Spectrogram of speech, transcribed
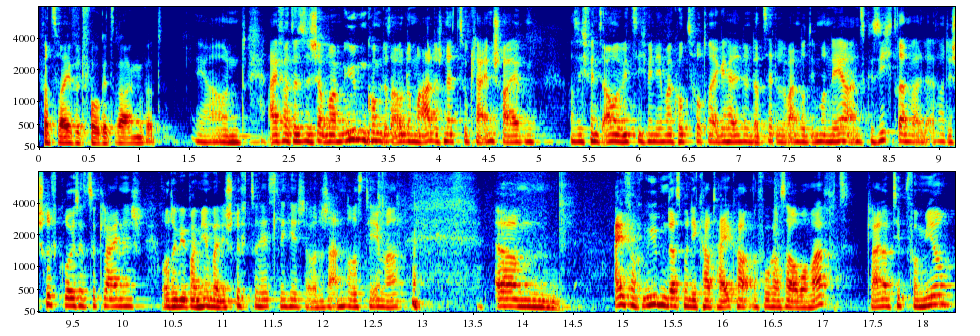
verzweifelt vorgetragen wird. Ja, und einfach, das ist aber beim Üben kommt das automatisch nicht zu kleinschreiben. Also ich finde es auch mal witzig, wenn jemand Kurzvorträge hält und der Zettel wandert immer näher ans Gesicht dran, weil einfach die Schriftgröße zu klein ist. Oder wie bei mir, weil die Schrift zu hässlich ist, aber das ist ein anderes Thema. ähm, einfach üben, dass man die Karteikarten vorher sauber macht. Kleiner Tipp von mir,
